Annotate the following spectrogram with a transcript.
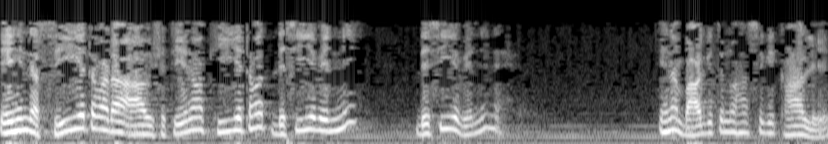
ඒ හින්දා 100ට වඩා ආයුෂ තියෙනවා කීයටවත් 200 වෙන්නේ 200 වෙන්නේ නැහැ. එහෙනම් භාග්‍යතුන් වහන්සේගේ කාලේ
